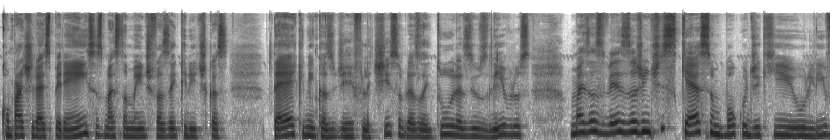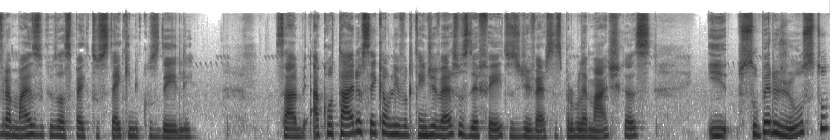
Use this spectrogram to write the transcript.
compartilhar experiências, mas também de fazer críticas técnicas, de refletir sobre as leituras e os livros. Mas às vezes a gente esquece um pouco de que o livro é mais do que os aspectos técnicos dele. Sabe? A Kotari eu sei que é um livro que tem diversos defeitos, diversas problemáticas e super justo,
